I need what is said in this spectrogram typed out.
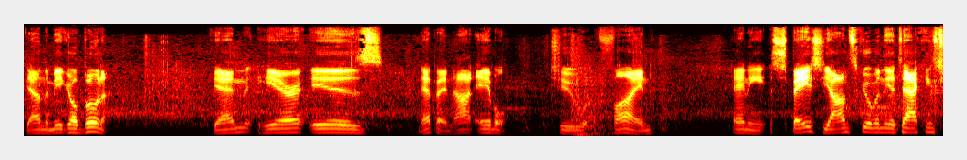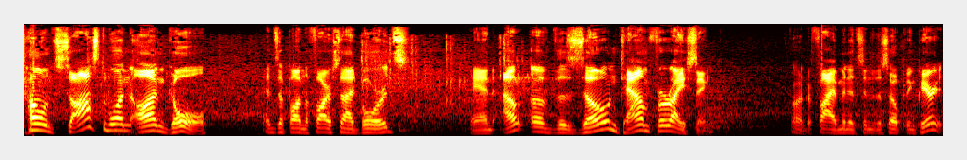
Down to Migo Buna. Again, here is Nepe not able to find any space. Jansku in the attacking zone. Sauced one on goal. Ends up on the far side boards. And out of the zone, down for icing. We're under five minutes into this opening period.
